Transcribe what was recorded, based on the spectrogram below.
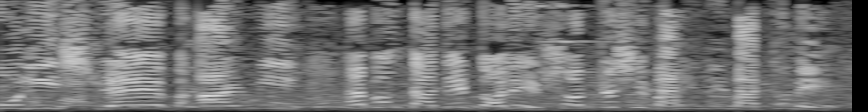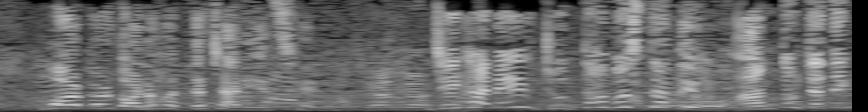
পুলিশ র্যাব আর্মি এবং তাদের দলের সন্ত্রাসী বাহিনীর মাধ্যমে বর্বর গণহত্যা চালিয়েছেন। যেখানে যুদ্ধাবস্থাতেও আন্তর্জাতিক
